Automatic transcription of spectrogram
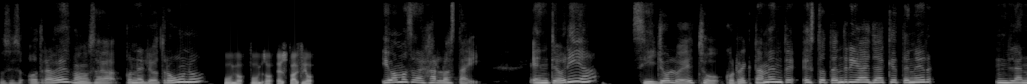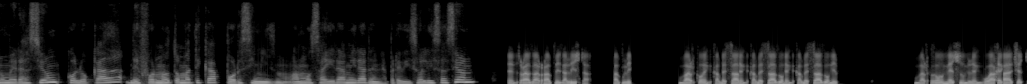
Entonces, otra vez vamos a ponerle otro 1 Uno. Punto. Espacio. y vamos a dejarlo hasta ahí. En teoría, si yo lo he hecho correctamente, esto tendría ya que tener la numeración colocada de forma automática por sí mismo. Vamos a ir a mirar en la previsualización. Entrada rápida lista. Apli- Marco encabezado, encabezado, encabezado. Markdown es un lenguaje HT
